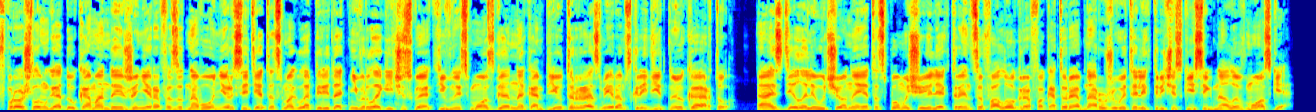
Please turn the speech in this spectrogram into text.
В прошлом году команда инженеров из одного университета смогла передать неврологическую активность мозга на компьютер размером с кредитную карту. А сделали ученые это с помощью электроэнцефалографа, который обнаруживает электрические сигналы в мозге.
